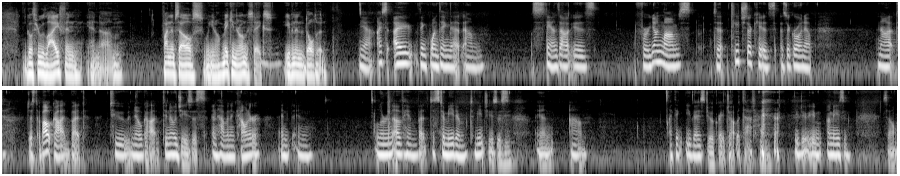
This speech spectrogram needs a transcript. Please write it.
go through life and and um, find themselves you know making their own mistakes even in adulthood? Yeah, I, I think one thing that um, stands out is for young moms to teach their kids as they're growing up not just about God, but to know God, to know Jesus and have an encounter and, and learn of Him, but just to meet Him, to meet Jesus. Mm-hmm. And um, I think you guys do a great job at that. you do you, amazing. So.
